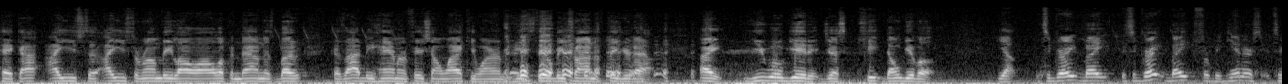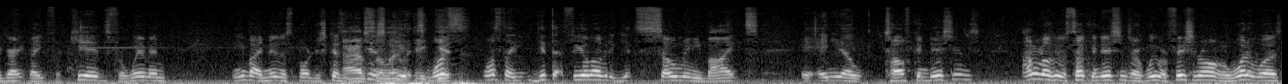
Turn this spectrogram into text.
Heck, I, I used to I used to run B law all up and down this boat because I'd be hammering fish on wacky worm and he'd still be trying to figure it out. Hey, you will get it. Just keep, don't give up. Yep, it's a great bait. It's a great bait for beginners. It's a great bait for kids, for women, anybody new to the sport. Just because it Absolutely. just gets it once gets, once they get that feel of it, it gets so many bites and, and, you know tough conditions I don't know if it was tough conditions or if we were fishing wrong or what it was.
